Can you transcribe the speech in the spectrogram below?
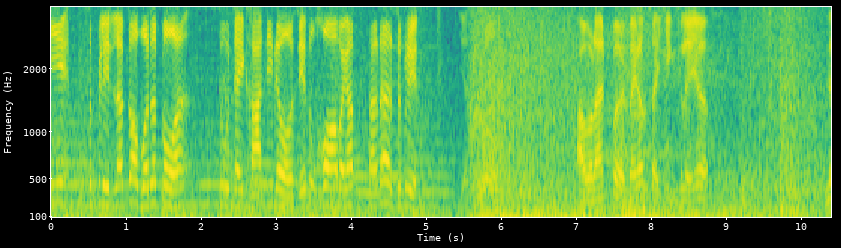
ณีสปิริตแล้วก็เวอร์ตันโปรฮะสู้ใจขาดที่เดียวเสียตัวคอไปครับ ทางด้านสปิริตเยนโรอาวาลันเปิดไปครับใส่คิงสเลเยอร์แล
